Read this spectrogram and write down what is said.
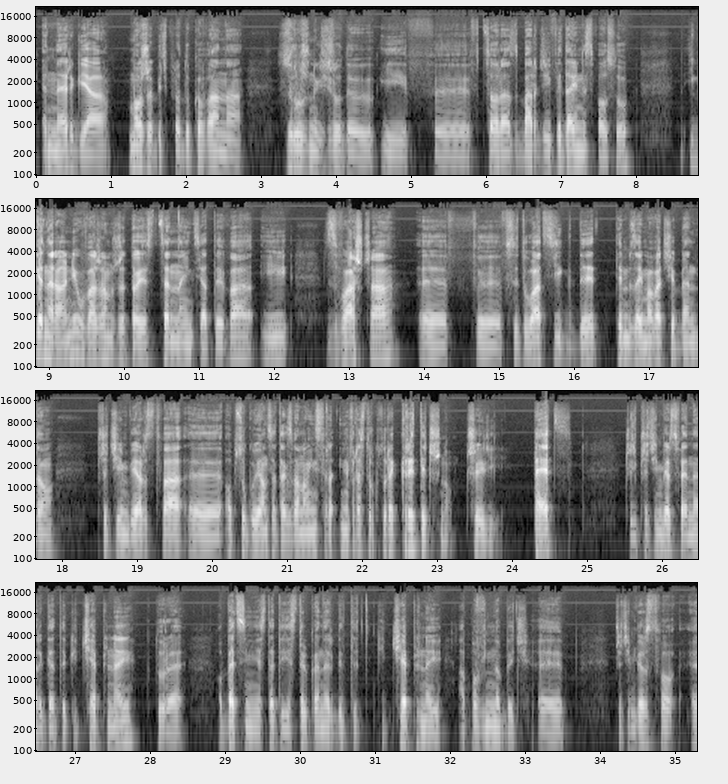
energia może być produkowana z różnych źródeł i w, w coraz bardziej wydajny sposób. I generalnie uważam, że to jest cenna inicjatywa i zwłaszcza e, w, w sytuacji, gdy tym zajmować się będą przedsiębiorstwa e, obsługujące tak zwaną infra, infrastrukturę krytyczną, czyli PEC, czyli przedsiębiorstwa energetyki cieplnej, które obecnie niestety jest tylko energetyki cieplnej, a powinno być e, przedsiębiorstwo e,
